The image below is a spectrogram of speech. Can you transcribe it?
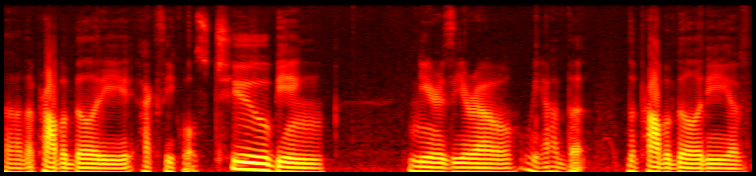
uh, the probability x equals 2 being near 0, we had the, the probability of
